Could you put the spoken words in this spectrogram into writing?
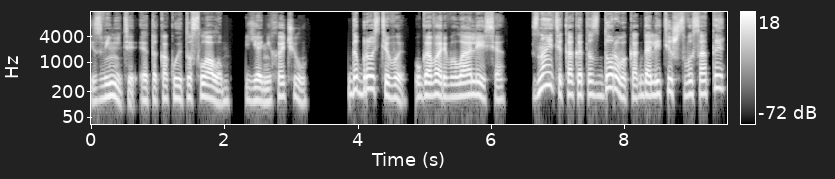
«Извините, это какой-то слалом. Я не хочу». «Да бросьте вы», — уговаривала Олеся. «Знаете, как это здорово, когда летишь с высоты,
